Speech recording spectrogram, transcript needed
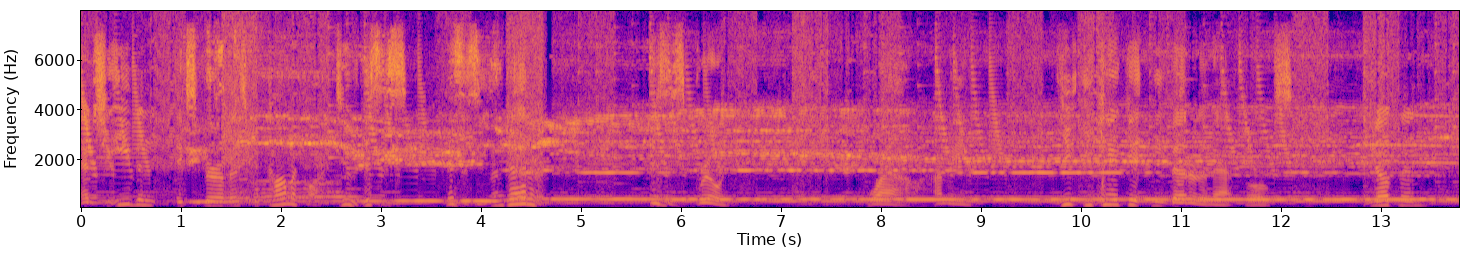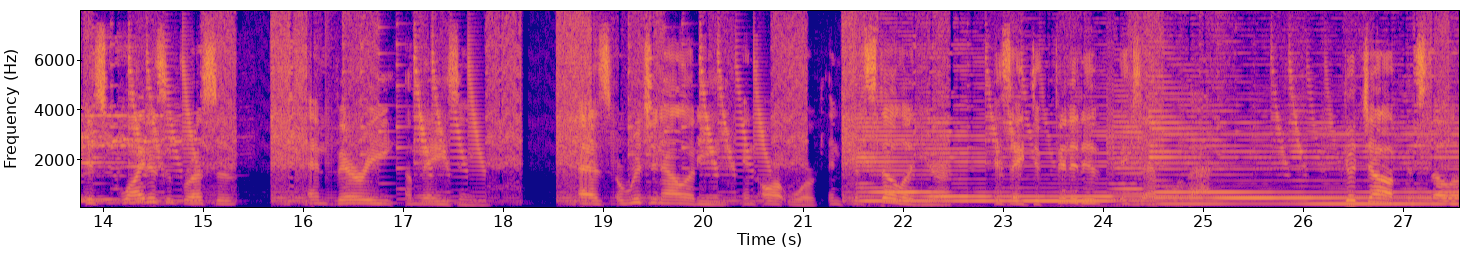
And she even experiments with comic art too. This is this is even better. This is brilliant. Wow. I mean, you, you can't get any better than that, folks. Nothing is quite as impressive and very amazing as originality in artwork, and Constella here is a definitive example of that. Good job, Constella.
